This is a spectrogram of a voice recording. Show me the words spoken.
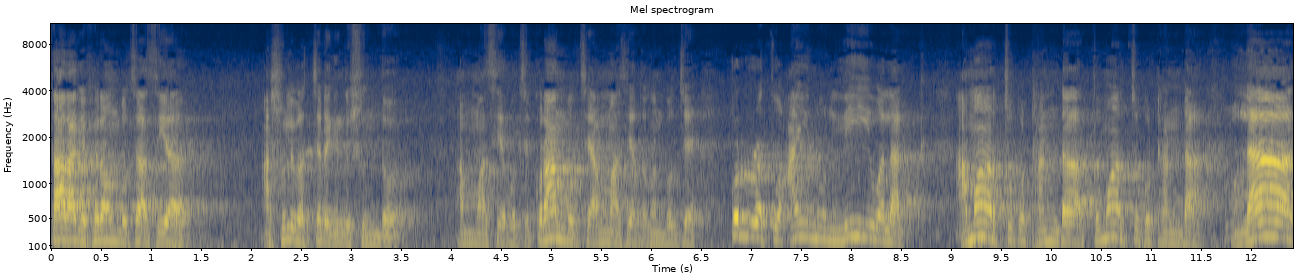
তার আগে ফেরাউন বলছে, আসিয়া, আসলে বাচ্চাটা কিন্তু সুন্দর। আম্মা আসিয়া বলছে, কোরআন বলছে। আম্মা আসিয়া তখন বলছে, কররাতু আইনুল লি ওয়ালাক আমার চোখো ঠান্ডা, তোমার চোখো ঠান্ডা। লা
